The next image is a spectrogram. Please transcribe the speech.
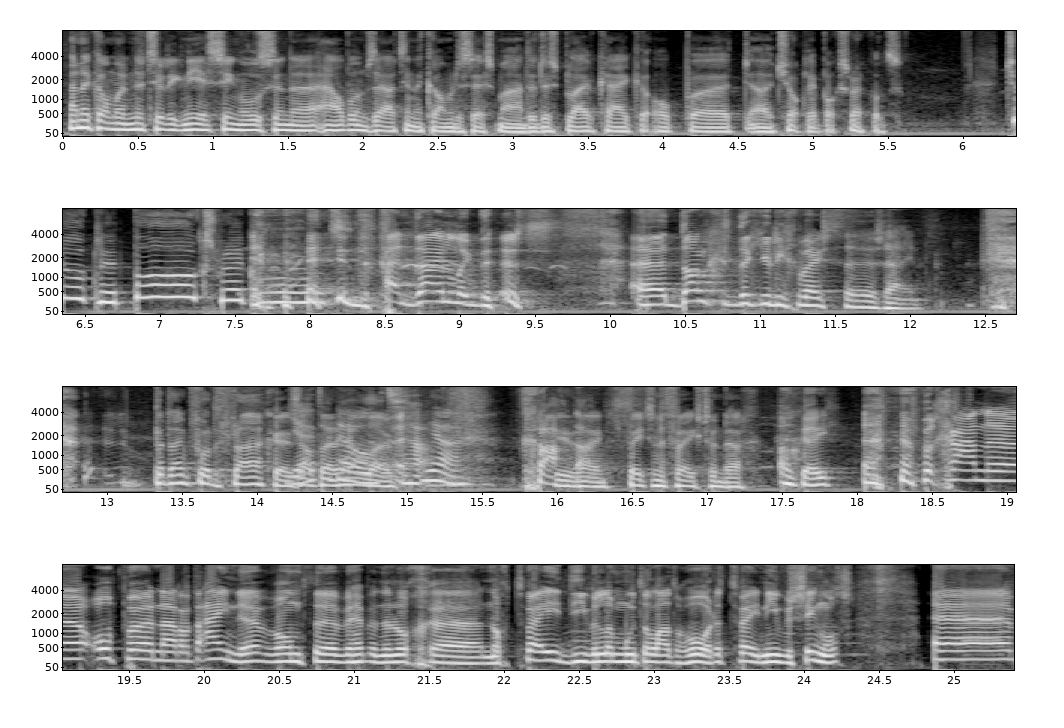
En dan komen natuurlijk nieuwe singles en uh, albums uit in de komende zes maanden. Dus blijf kijken op uh, Chocolate Box Records. Chocolate Box Records. Duidelijk dus. Uh, dank dat jullie geweest uh, zijn. Bedankt voor de vragen. Het is altijd heel leuk. Ja. ja. Graag gedaan. Een beetje een feest vandaag. Oké. Okay. we gaan uh, op uh, naar het einde. Want uh, we hebben er nog, nog twee die we moeten laten horen. Twee nieuwe singles. Ehm,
